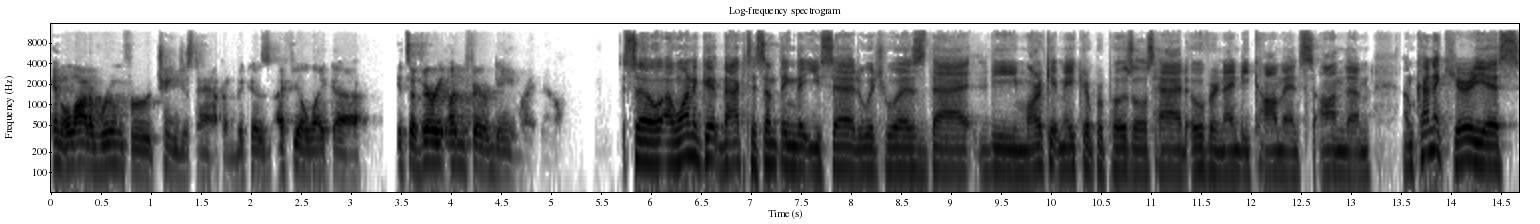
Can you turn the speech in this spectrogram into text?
and a lot of room for changes to happen because i feel like uh, it's a very unfair game right so I want to get back to something that you said, which was that the market maker proposals had over 90 comments on them. I'm kind of curious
